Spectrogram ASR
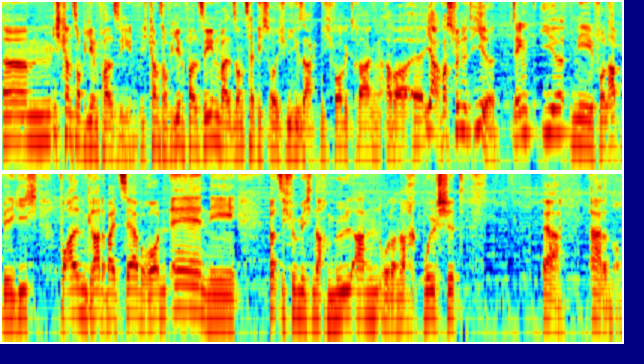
Ähm, ich kann es auf jeden Fall sehen. Ich kann es auf jeden Fall sehen, weil sonst hätte ich es euch, wie gesagt, nicht vorgetragen. Aber äh, ja, was findet ihr? Denkt ihr, nee, voll abwegig. Vor allem gerade bei Cerberon, äh, nee. Hört sich für mich nach Müll an oder nach Bullshit. Ja, I don't know.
